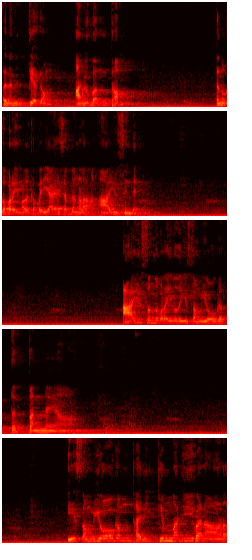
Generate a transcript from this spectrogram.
അതിന് നിത്യകം അനുബന്ധം എന്നൊക്കെ പറയും. അതൊക്കെ പര്യായ ശബ്ദങ്ങളാണ് ആയുസിന്റെ ആയുസ് എന്ന് പറയുന്നത് ഈ സംയോഗത്തെ തന്നെയാണ്. ഈ സംയോഗം ധരിക്കുന്ന ജീവനാണ്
